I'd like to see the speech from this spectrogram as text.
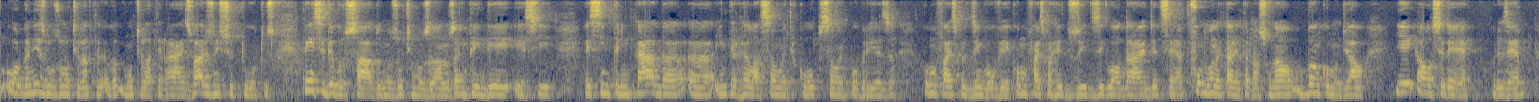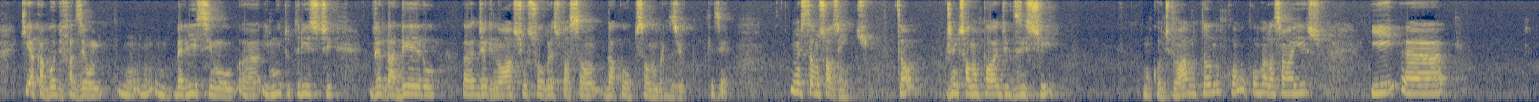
organismos multilaterais, vários institutos, têm se debruçado nos últimos anos a entender esse, esse intrincada uh, inter-relação entre corrupção e pobreza, como faz para desenvolver, como faz para reduzir desigualdade, etc. Fundo Monetário Internacional, o Banco Mundial e a OCDE, por exemplo, que acabou de fazer um, um, um belíssimo uh, e muito triste, verdadeiro uh, diagnóstico sobre a situação da corrupção no Brasil. Quer dizer, não estamos sozinhos. Então, a gente só não pode desistir, vamos continuar lutando com, com relação a isso e uh,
